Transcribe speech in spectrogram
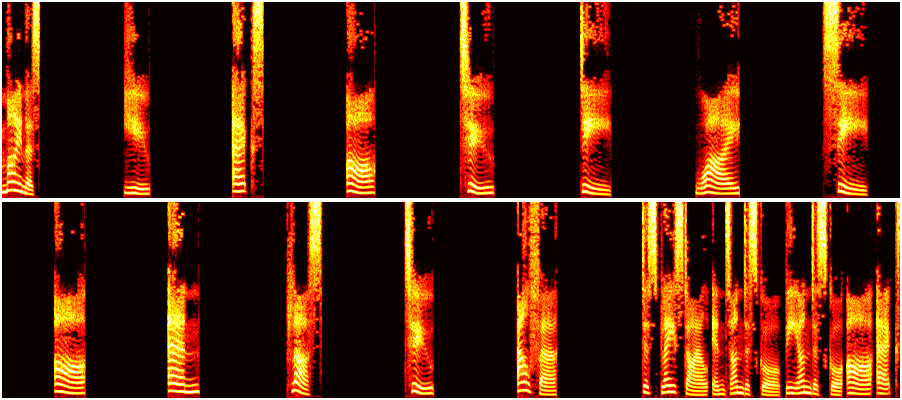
minus u x r 2 d y c r n plus 2 alpha display style int underscore b underscore r x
